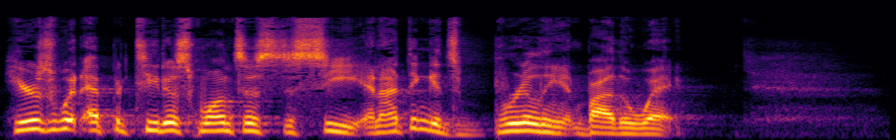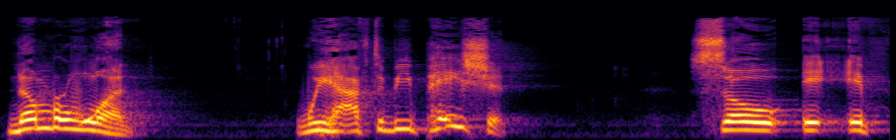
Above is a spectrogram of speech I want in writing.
here's what Epictetus wants us to see. And I think it's brilliant, by the way. Number one, we have to be patient. So, if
